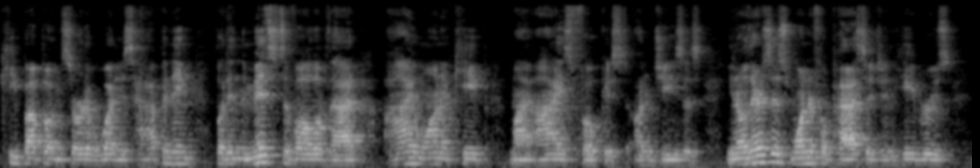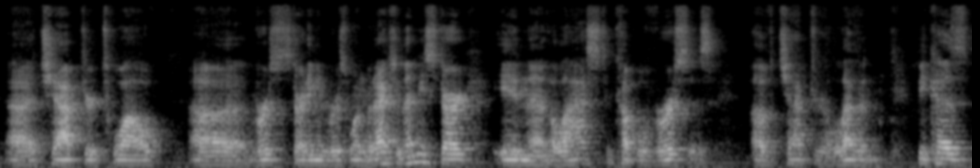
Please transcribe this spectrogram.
keep up on sort of what is happening, but in the midst of all of that, I want to keep my eyes focused on Jesus. You know, there's this wonderful passage in Hebrews uh, chapter 12, uh, verse starting in verse 1, but actually, let me start in uh, the last couple verses of chapter 11, because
